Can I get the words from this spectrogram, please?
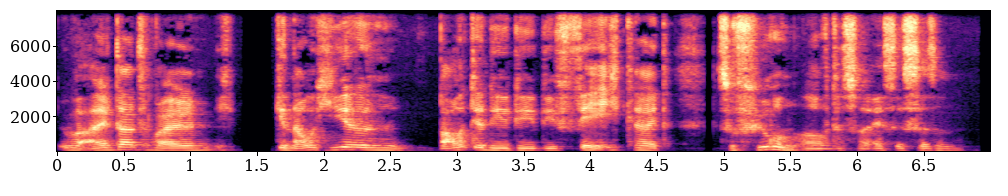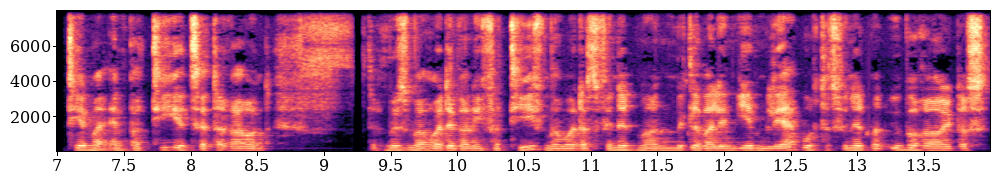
überaltert, weil ich, genau hier baut ja die, die, die Fähigkeit zur Führung auf. Das heißt, es ist ein Thema Empathie etc. Und das müssen wir heute gar nicht vertiefen, aber das findet man mittlerweile in jedem Lehrbuch, das findet man überall, dass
